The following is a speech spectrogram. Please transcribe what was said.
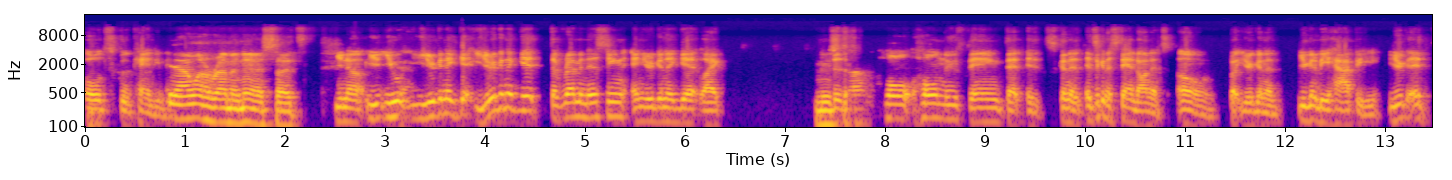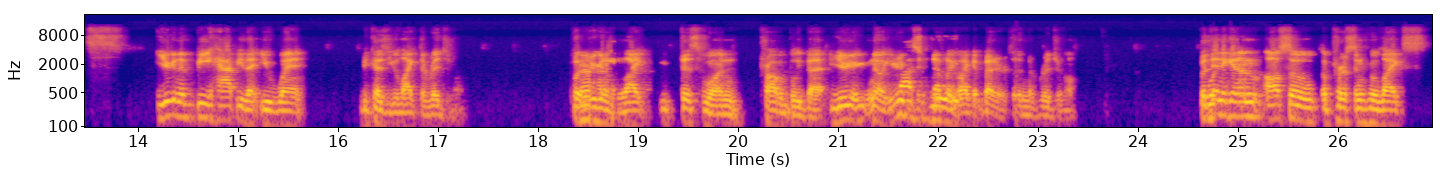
old school Candyman. Yeah, I want to reminisce. It's, you know, you you you're gonna get you're gonna get the reminiscing, and you're gonna get like new this stuff. whole whole new thing that it's gonna it's gonna stand on its own. But you're gonna you're gonna be happy. You're it's you're gonna be happy that you went because you liked the original. But sure. you're going to like this one probably better. You're no, you're definitely like it better than the original. But then again, I'm also a person who likes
